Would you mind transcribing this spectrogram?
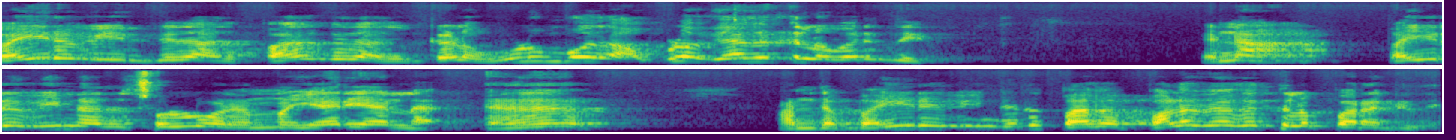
பைரவி இருக்குது அது பறக்குது அது கீழே விழும்போது அவ்வளோ வேகத்தில் வருது. என்ன பைரவின்னு அதை சொல்லுவோம் நம்ம ஏரியாவில் அந்த பைரவிங்கிறது பல பல வேகத்தில் பறக்குது.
